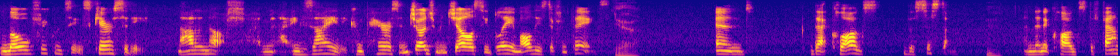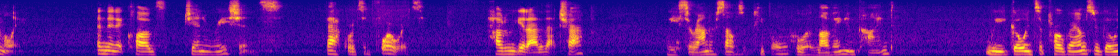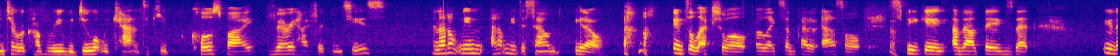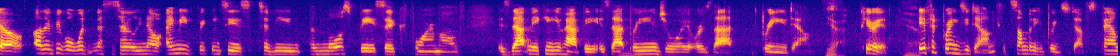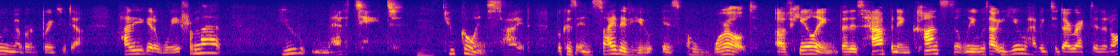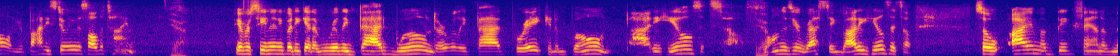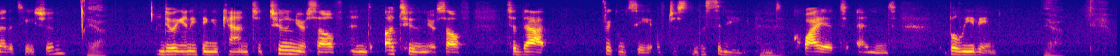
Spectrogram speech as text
low frequency, scarcity, not enough, anxiety, comparison, judgment, jealousy, blame, all these different things. Yeah. And that clogs the system. Mm. And then it clogs the family. And then it clogs generations backwards and forwards. How do we get out of that trap? We surround ourselves with people who are loving and kind. We go into programs, we go into recovery, we do what we can to keep close by very high frequencies. And I don't mean I don't mean to sound, you know, intellectual or like some kind of asshole speaking about things that you know other people wouldn't necessarily know. I mean frequencies to mean the most basic form of is that making you happy? Is that bringing you joy or is that bringing you down? Yeah. Period. Yeah. If it brings you down, if it's somebody who brings you down, if it's a family member who brings you down, how do you get away from that? You meditate. Mm. You go inside because inside of you is a world of healing that is happening constantly without you having to direct it at all. Your body's doing this all the time. Yeah. Have you ever seen anybody get a really bad wound or a really bad break in a bone? Body heals itself. As long as you're resting, body heals itself. So I'm a big fan of meditation Yeah. and doing anything you can to tune yourself and attune yourself to that frequency of just listening and Mm. quiet and believing. Yeah.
